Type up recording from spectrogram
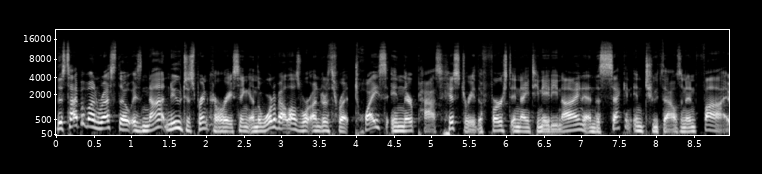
This type of unrest, though, is not new to sprint car racing, and the World of Outlaws were under threat twice in their past history the first in 1989 and the second in 2005.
